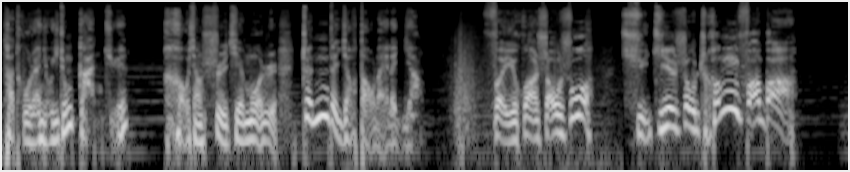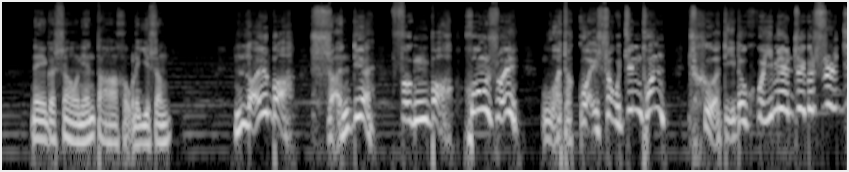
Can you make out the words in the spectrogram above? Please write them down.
他突然有一种感觉。好像世界末日真的要到来了一样。废话少说，去接受惩罚吧！那个少年大吼了一声：“来吧，闪电、风暴、洪水，我的怪兽军团，彻底的毁灭这个世界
